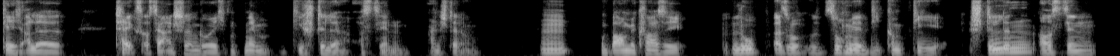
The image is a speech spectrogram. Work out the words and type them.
gehe ich alle Takes aus der Einstellung durch und nehme die Stille aus den Einstellungen. Mhm. Und baue mir quasi Loop, also suche mir die, die Stillen aus den,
